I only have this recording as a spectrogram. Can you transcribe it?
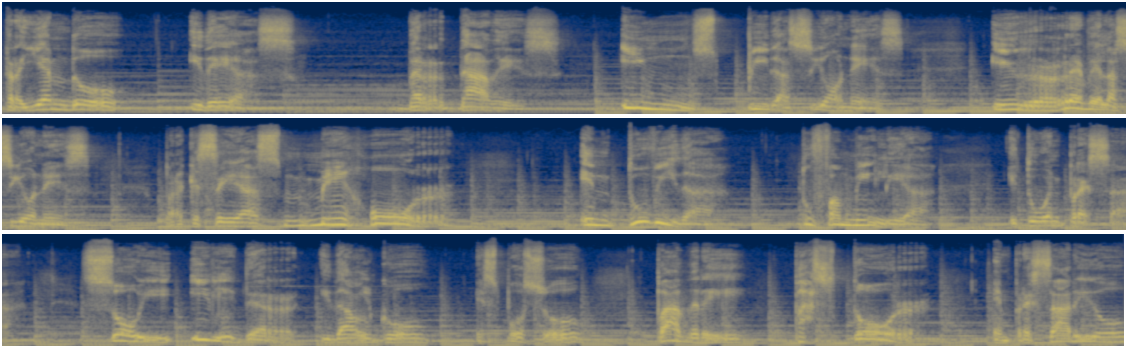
trayendo ideas, verdades, inspiraciones y revelaciones para que seas mejor en tu vida, tu familia y tu empresa. Soy Hilder Hidalgo, esposo, padre, pastor, empresario,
